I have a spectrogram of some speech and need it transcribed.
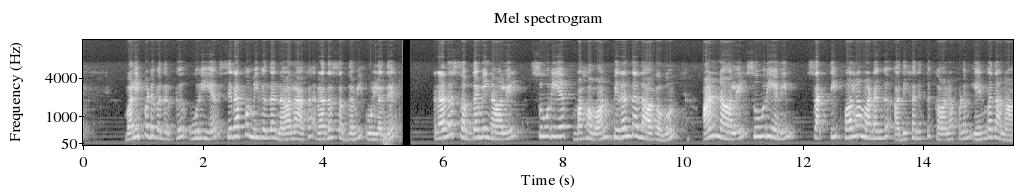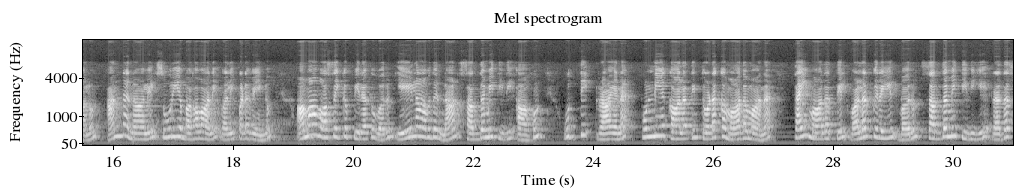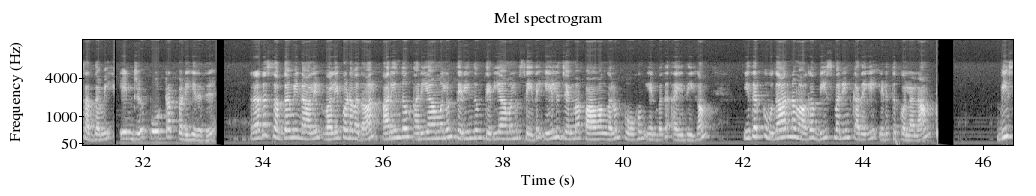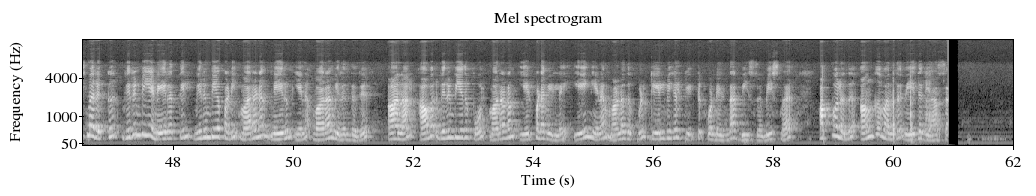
வழிபடுவதற்கு உரிய சிறப்பு மிகுந்த நாளாக ரத சப்தமி உள்ளது. ரத சப்தமி நாளில் சூரிய பகவான் பிறந்ததாகவும் அந்நாளில் சூரியனின் சக்தி பல மடங்கு அதிகரித்து காணப்படும் என்பதனாலும் அந்த நாளில் சூரிய பகவானை வழிபட வேண்டும். அமாவாசைக்கு பிறகு வரும் ஏழாவது நாள் சப்தமி திதி ஆகும். உத்தி ராயன புண்ணிய காலத்தின் தொடக்க மாதமான தை மாதத்தில் வளர்ப்பிறையில் வரும் சப்தமி திதியே ரத சப்தமி என்று போற்றப்படுகிறது. ரத சப்தமி நாளில் வழிபடுவதால் அறிந்தும் அறியாமலும் தெரிந்தும் தெரியாமலும் செய்த ஏழு ஜென்ம பாவங்களும் போகும் என்பது ஐதீகம். இதற்கு உதாரணமாக பீஸ்மரின் கதையை எடுத்துக்கொள்ளலாம் பீஸ்மருக்கு விரும்பிய நேரத்தில் விரும்பியபடி மரணம் நேரும் என வரம் இருந்தது. ஆனால் அவர் விரும்பியது போல் மரணம் ஏற்படவில்லை. ஏன் என மனதுக்குள் கேள்விகள் கேட்டுக்கொண்டிருந்தார் பீஸ் பீஸ்மர் அப்பொழுது அங்கு வந்த வேத வியாசர்.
